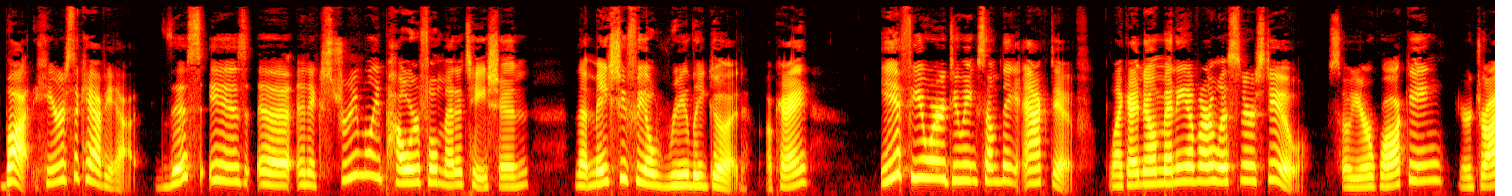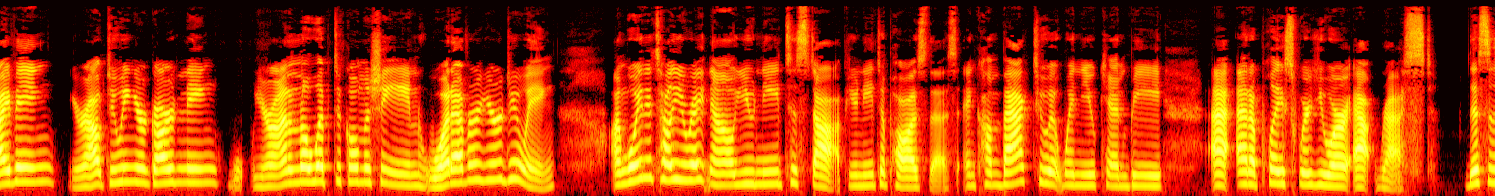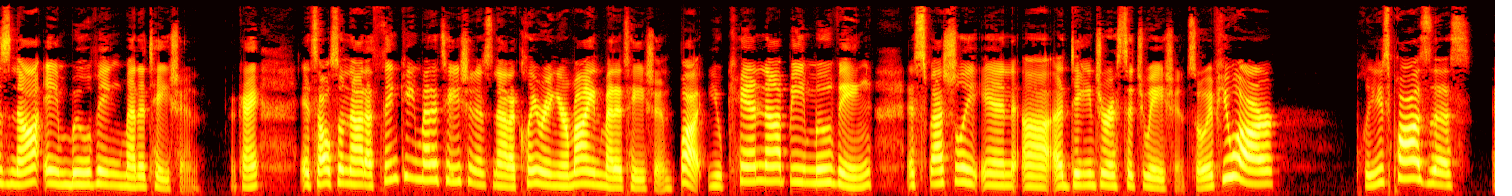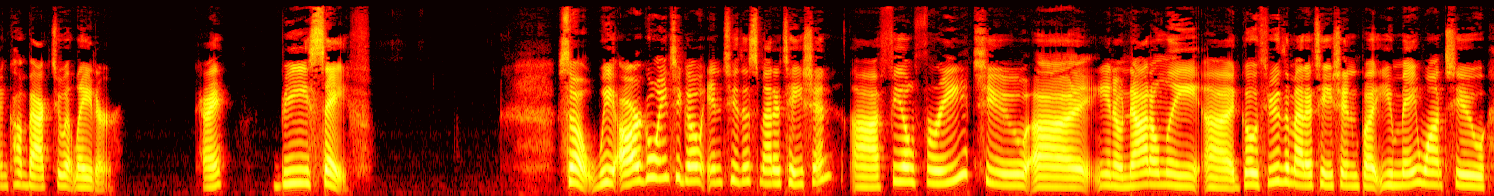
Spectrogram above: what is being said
But here's the caveat this is a, an extremely powerful meditation that makes you feel really good, okay? If you are doing something active, like I know many of our listeners do, so you're walking, you're driving, you're out doing your gardening, you're on an elliptical machine, whatever you're doing, I'm going to tell you right now you need to stop. You need to pause this and come back to it when you can be at, at a place where you are at rest. This is not a moving meditation, okay? It's also not a thinking meditation, it's not a clearing your mind meditation, but you cannot be moving, especially in uh, a dangerous situation. So if you are, please pause this and come back to it later, okay? Be safe. So, we are going to go into this meditation. Uh, feel free to, uh, you know, not only uh, go through the meditation, but you may want to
